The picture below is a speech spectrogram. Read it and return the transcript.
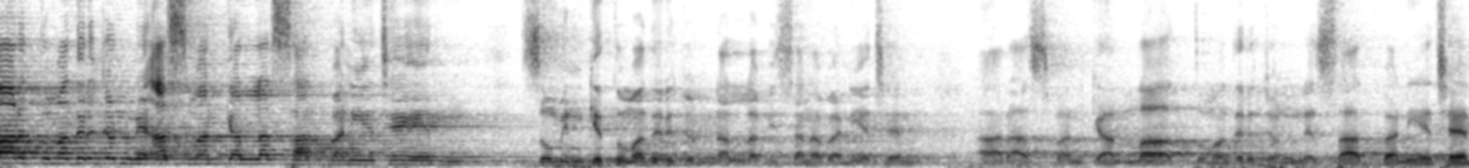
আর তোমাদের জন্য আসমানকে আল্লাহ সাদ বানিয়েছেন, জমিনকে তোমাদের জন্য আল্লাহ বিছানা বানিয়েছেন, আর আসমানকে আল্লাহ তোমাদের জন্য সাদ বানিয়েছেন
